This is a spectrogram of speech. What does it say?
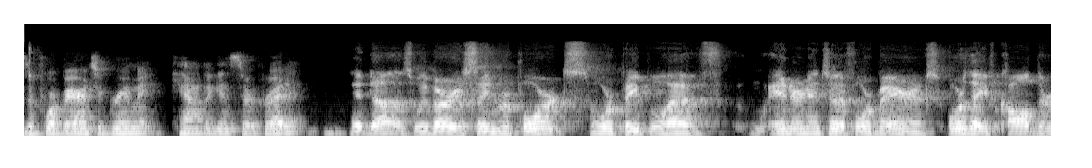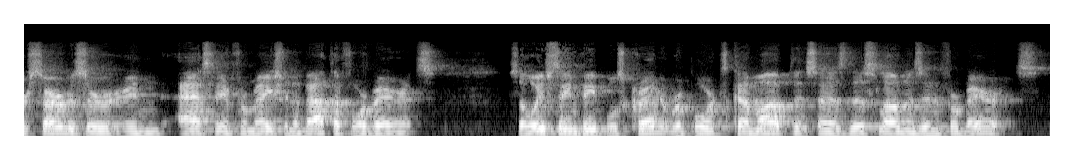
the forbearance agreement count against their credit? It does. We've already seen reports where people have entered into a forbearance or they've called their servicer and asked information about the forbearance. So we've seen people's credit reports come up that says this loan is in forbearance.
